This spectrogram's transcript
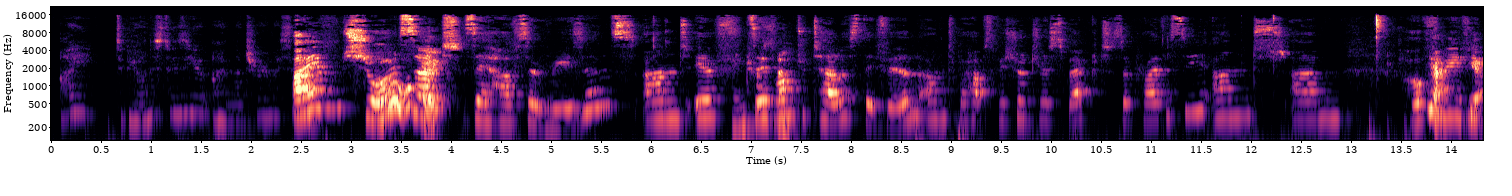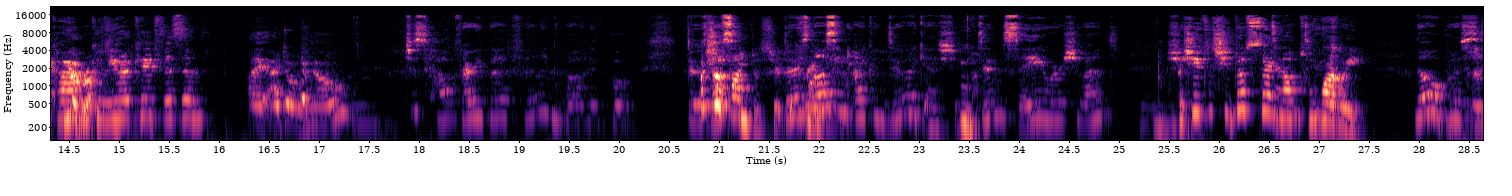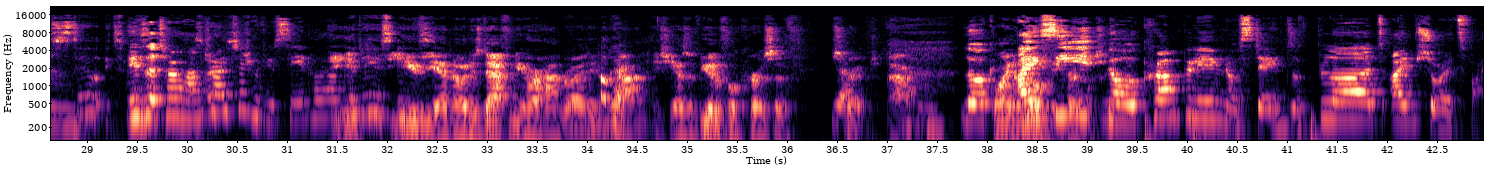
I To be honest with you, I'm not sure myself. I'm sure Oh, okay. that they have their reasons, and if they want to tell us, they will, and perhaps we should respect the privacy and um, hopefully, Yeah, if you yeah, can right. communicate with them, I, I don't know. just have a very bad feeling about it, but I there's shall nothing, find us. there's nothing I can do. I guess she No. didn't say where she went. She, she does say Didn't to worry. No, but it's Mm. still it's. Is it her handwriting? Have you seen her You, handwriting? It is, you, yeah, no, it is definitely her handwriting. Okay. And she has a beautiful cursive Yeah. script. Um, Look, Quite a I lovely see no crumpling, no stains of blood. I'm sure it's fine.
